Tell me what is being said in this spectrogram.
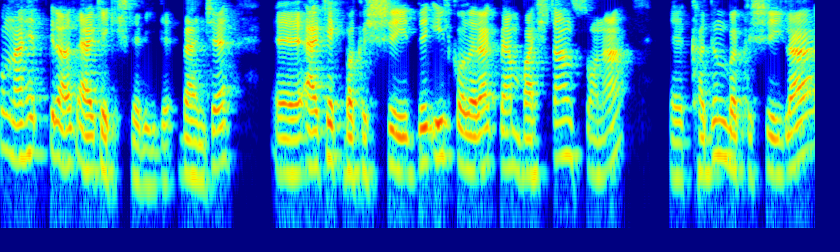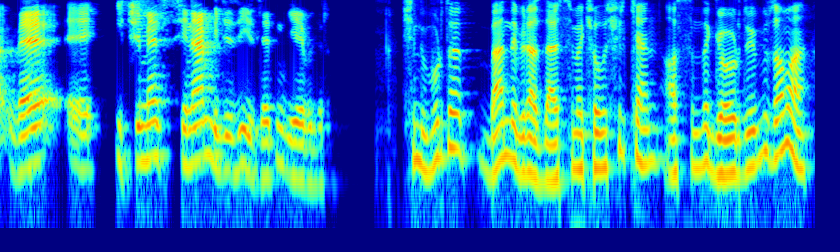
Bunlar hep biraz erkek işleriydi bence. E, erkek bakışıydı. İlk olarak ben baştan sona e, kadın bakışıyla ve e, içime sinen bir dizi izledim diyebilirim. Şimdi burada ben de biraz dersime çalışırken aslında gördüğümüz ama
